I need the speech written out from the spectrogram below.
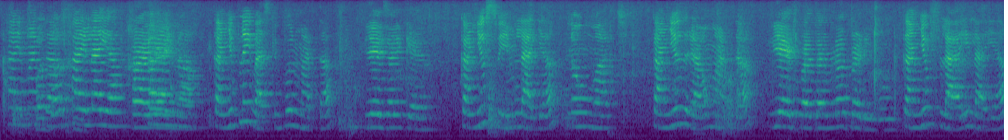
Hi, Marta. Hi, Laia. Hi, Aina. Can you play basketball, Marta? Yes, I can. Can you swim, Laia? No much. Can you draw, Marta? Yes, but I'm not very good. Can you fly, Laia?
